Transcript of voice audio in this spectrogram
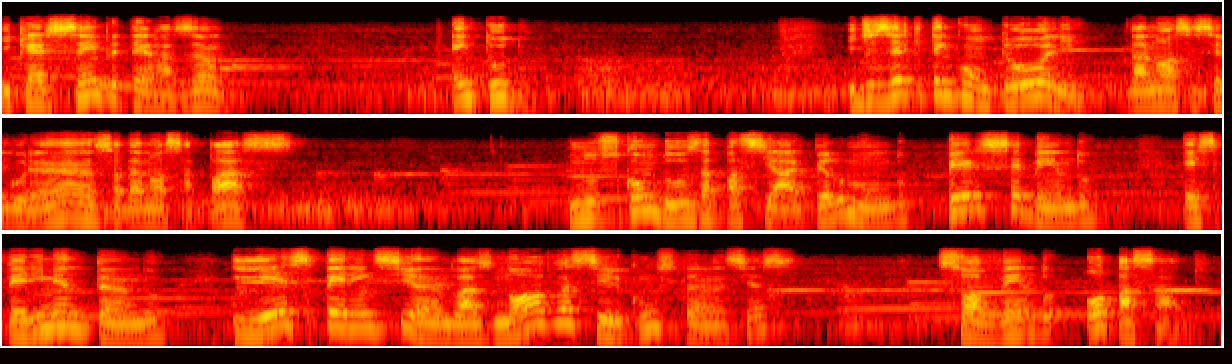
e quer sempre ter razão em tudo, e dizer que tem controle da nossa segurança, da nossa paz, nos conduz a passear pelo mundo percebendo, experimentando e experienciando as novas circunstâncias, só vendo o passado.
